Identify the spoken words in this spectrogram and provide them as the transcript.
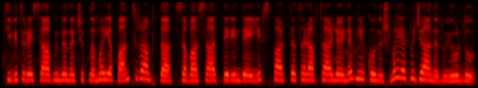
Twitter hesabından açıklama yapan Trump da sabah saatlerinde Ellips Park'ta taraftarlarına bir konuşma yapacağını duyurdu.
